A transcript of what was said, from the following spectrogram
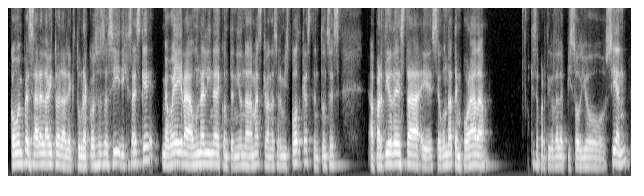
cómo empezar el hábito de la lectura, cosas así. dije, ¿sabes qué? Me voy a ir a una línea de contenido nada más que van a ser mis podcasts, entonces a partir de esta eh, segunda temporada, que es a partir del episodio 100,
